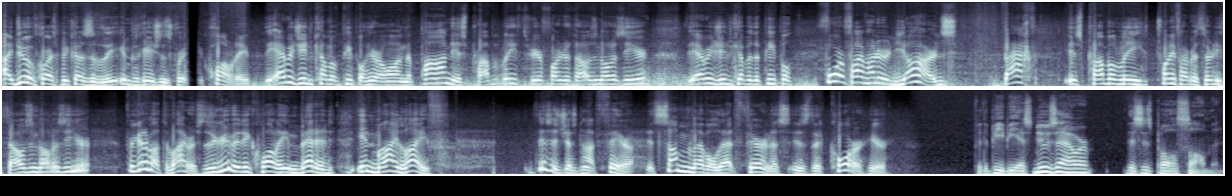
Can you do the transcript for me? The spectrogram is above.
I do, of course, because of the implications for equality. The average income of people here along the pond is probably three or four hundred thousand dollars a year. The average income of the people four or five hundred yards back is probably twenty-five or thirty thousand dollars a year. Forget about the virus. The degree of inequality embedded in my life. This is just not fair. At some level, that fairness is the core here. For the PBS NewsHour, this is Paul Solman.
